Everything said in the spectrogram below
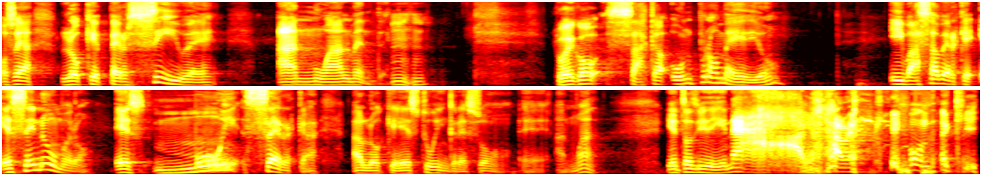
o sea, lo que percibe anualmente. Luego saca un promedio y vas a ver que ese número es muy cerca a lo que es tu ingreso eh, anual. Y entonces yo dije, nah, a ver qué onda aquí.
